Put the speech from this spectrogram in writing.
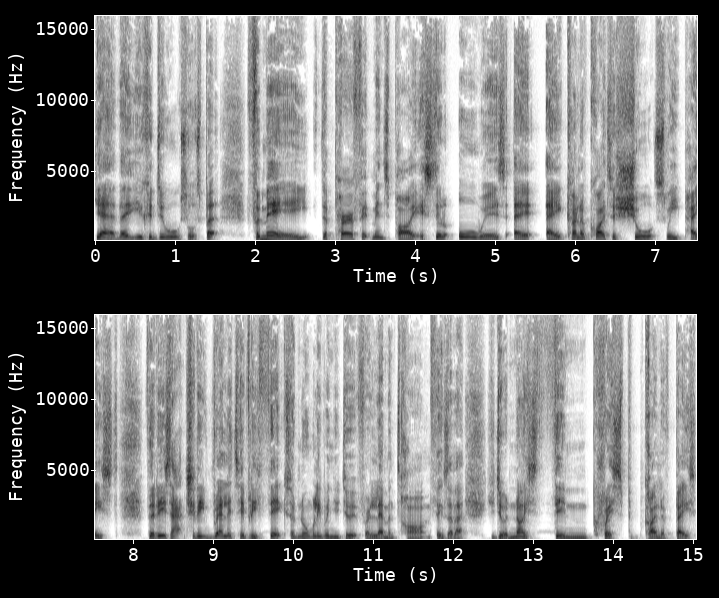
Yeah, you can do all sorts. But for me, the perfect mince pie is still always a, a kind of quite a short sweet paste that is actually relatively thick. So normally when you do it for a lemon tart and things like that, you do a nice thin, crisp kind of base.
